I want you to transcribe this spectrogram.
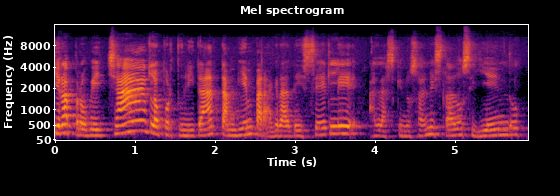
Quiero aprovechar la oportunidad también para agradecerle a las que nos han estado siguiendo.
